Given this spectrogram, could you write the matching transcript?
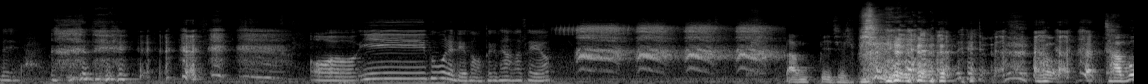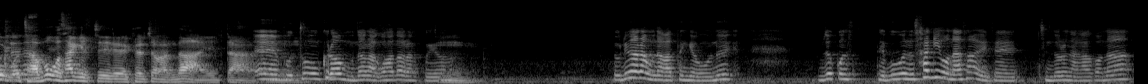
네. 네. 어, 이 부분에 대해서 어떻게 생각하세요? 땀 삐질 삐질. 뭐, 자보고 자보고 사귈지를 결정한다. 일단. 네, 음. 보통 그런 문화라고 하더라고요. 음. 우리나라 문화 같은 경우는 무조건 대부분은 사귀고 나서 이제 진도를 나가거나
